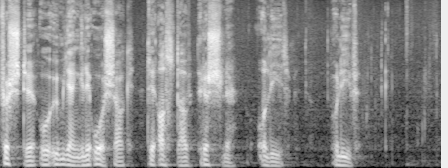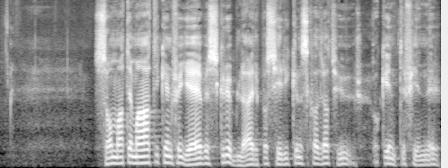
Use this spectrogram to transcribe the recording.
første og umgjengelige årsak til alt av røsle og liv. Og liv. Som matematikeren forgjeves grubler på sirkelens kvadratur og inte finner,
